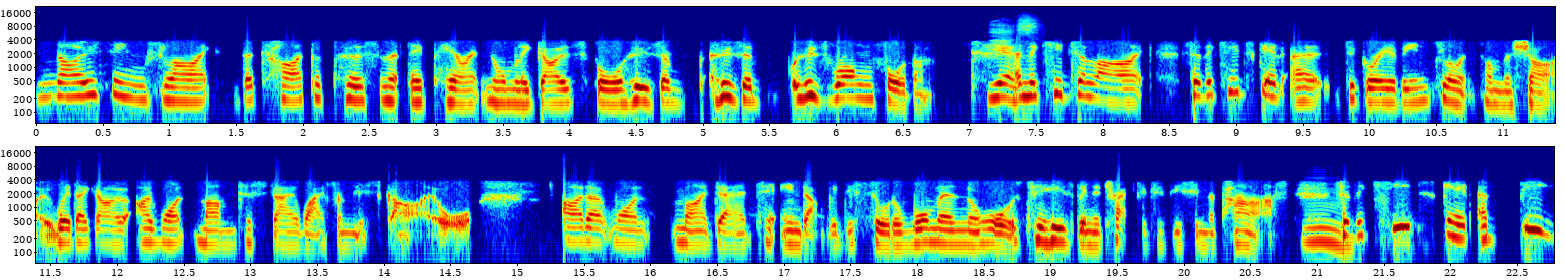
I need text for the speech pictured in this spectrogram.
know things like the type of person that their parent normally goes for, who's a who's a who's wrong for them. Yes. And the kids are like, so the kids get a degree of influence on the show where they go, I want mum to stay away from this guy, or I don't want my dad to end up with this sort of woman, or to, he's been attracted to this in the past. Mm. So the kids get a big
